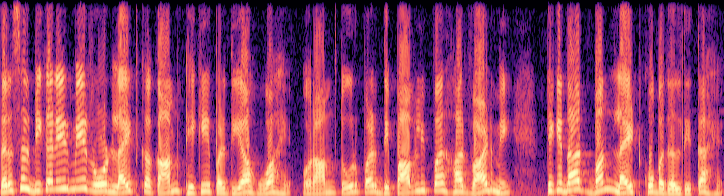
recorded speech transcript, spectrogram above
दरअसल बीकानेर में रोड लाइट का काम ठेके पर दिया हुआ है और आमतौर पर दीपावली पर हर वार्ड में ठेकेदार बंद लाइट को बदल देता है।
